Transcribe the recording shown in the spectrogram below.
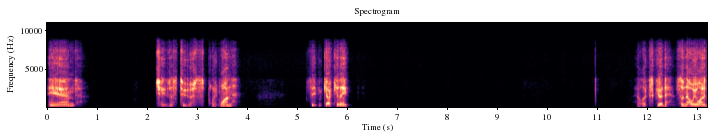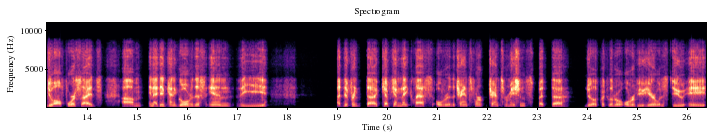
And change this to 0.1. Save and calculate. That looks good. So now we want to do all four sides. Um, and I did kind of go over this in the a different uh, KevCAM night class over the transform transformations, but uh, do a quick little overview here. We'll just do a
